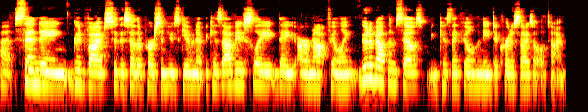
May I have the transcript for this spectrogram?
uh, sending good vibes to this other person who's given it? Because obviously they are not feeling good about themselves because they feel the need to criticize all the time.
